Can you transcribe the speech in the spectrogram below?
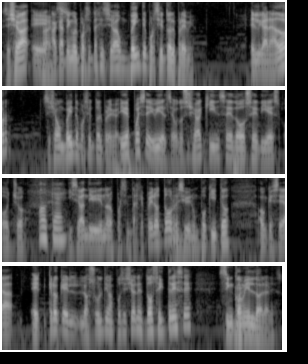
Se lleva, eh, Nice. acá tengo el porcentaje, se lleva un 20% del premio. El ganador se lleva un 20% del premio. Y después se divide, el segundo se lleva 15, 12, 10, 8 Ok. y se van dividiendo los porcentajes. Pero todos Mm. reciben un poquito, aunque sea, el- creo que las últimas posiciones, 12 y 13, 5 mil dólares.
